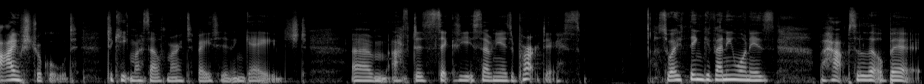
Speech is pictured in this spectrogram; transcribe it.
I've struggled to keep myself motivated and engaged um, after six, seven years of practice. So I think if anyone is perhaps a little bit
